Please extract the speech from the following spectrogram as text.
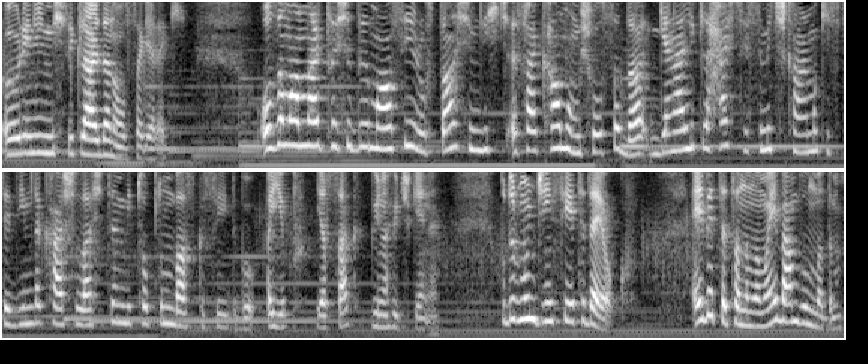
Öğrenilmişliklerden olsa gerek. O zamanlar taşıdığım asi ruhtan şimdi hiç eser kalmamış olsa da genellikle her sesimi çıkarmak istediğimde karşılaştığım bir toplum baskısıydı bu. Ayıp, yasak, günah üçgeni. Bu durumun cinsiyeti de yok. Elbette tanımlamayı ben bulmadım.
